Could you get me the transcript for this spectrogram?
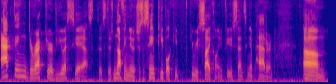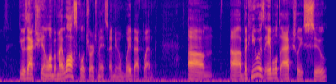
acting director of USCIS. There's, there's nothing new. It's just the same people keep, keep recycling if you're sensing a pattern. Um, he was actually an alum of my law school, George Mason. I knew him way back when. Um, uh, but he was able to actually sue,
